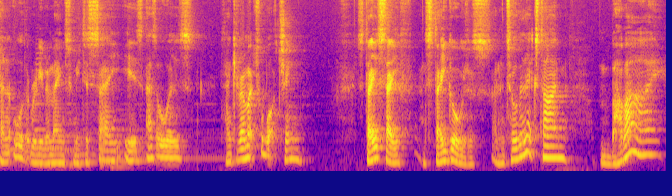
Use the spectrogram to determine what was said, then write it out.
And all that really remains for me to say is, as always, thank you very much for watching. Stay safe and stay gorgeous. And until the next time, bye-bye.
